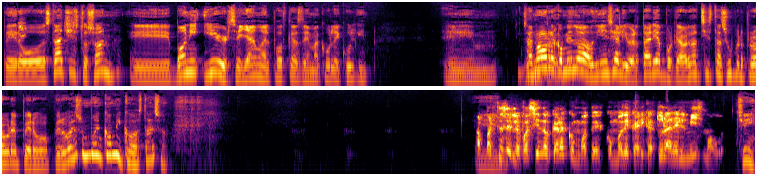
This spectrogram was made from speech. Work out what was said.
pero está chistosón. Eh, Bonnie Ear se llama el podcast de Macaulay Culkin. Eh, o sea, no, no recomiendo que- a la audiencia libertaria porque la verdad sí está súper progre, pero, pero es un buen cómico hasta eso. Aparte Eh, se le fue haciendo cara como de, como de caricatura de él mismo, güey. Sí.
